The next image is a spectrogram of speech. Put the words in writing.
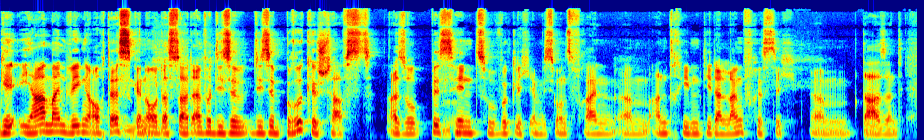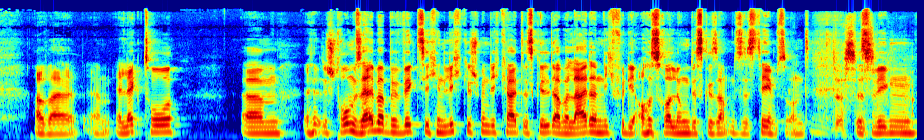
ja, meinetwegen auch das, mhm. genau, dass du halt einfach diese, diese Brücke schaffst. Also bis mhm. hin zu wirklich emissionsfreien ähm, Antrieben, die dann langfristig ähm, da sind. Aber ähm, Elektro ähm, Strom selber bewegt sich in Lichtgeschwindigkeit, das gilt aber leider nicht für die Ausrollung des gesamten Systems. Und das deswegen, ist,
